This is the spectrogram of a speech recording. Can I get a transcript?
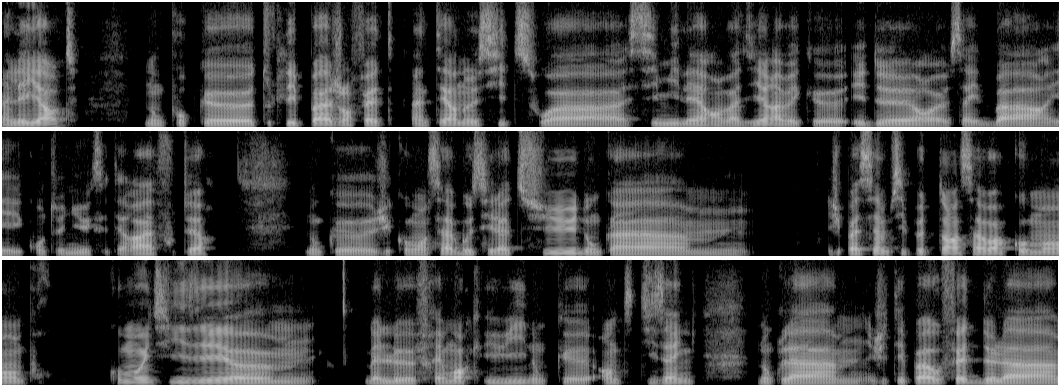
layout, donc pour que toutes les pages, en fait, internes au site soient similaires, on va dire, avec, header, sidebar et contenu et cetera, footer. Donc j'ai commencé à bosser là-dessus, donc j'ai passé un petit peu de temps à savoir comment comment utiliser, bah, le framework UI, donc Ant Design. Donc là, j'étais pas au fait de la,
